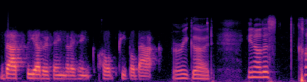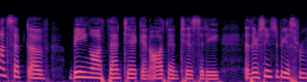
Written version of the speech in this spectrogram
that's the other thing that I think holds people back. Very good. You know, this concept of being authentic and authenticity there seems to be a through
